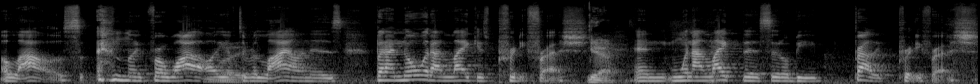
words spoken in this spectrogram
allows. And like for a while, all you have to rely on is, but I know what I like is pretty fresh. Yeah. And when I like this, it'll be probably pretty fresh.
